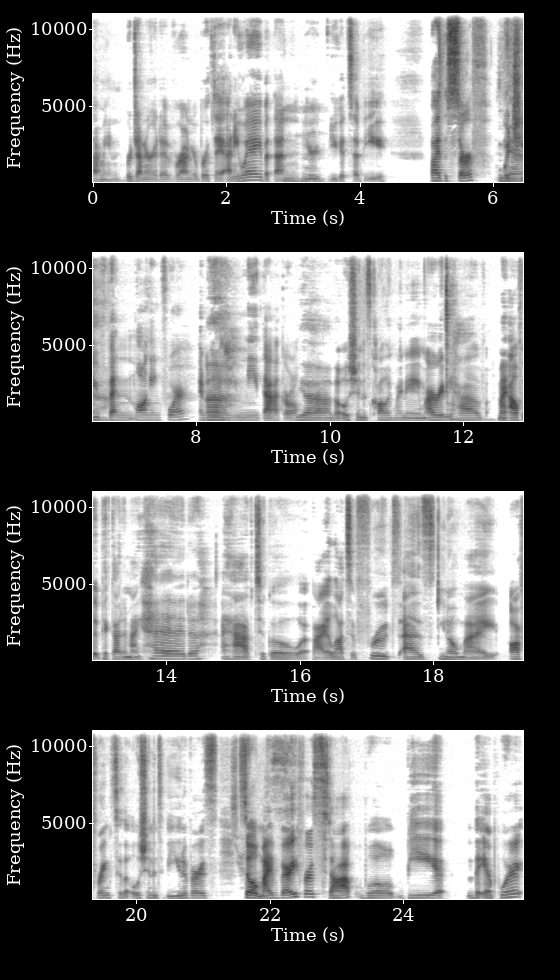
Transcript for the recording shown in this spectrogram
I mean regenerative around your birthday anyway, but then mm-hmm. you you get to be by the surf, which yeah. you've been longing for, and uh, you need that, girl. Yeah, the ocean is calling my name. I already have my outfit picked out in my head. I have to go buy lots of fruits as, you know, my offering to the ocean and to the universe. Yes. So my very first stop will be the airport,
